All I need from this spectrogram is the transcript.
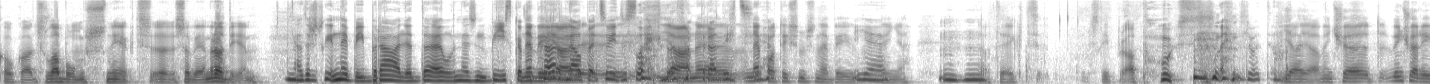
kaut kādus labumus sniegt saviem radiem. Jā, tas nebija brāļa dēli, nezinu, bīskapa kardināli pēc viduslaika jā, ne, tradīcija. Nepotisms nebija jā. viņa, mm -hmm. tā teikt, stiprā puse. jā, jā, viņš, viņš arī,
